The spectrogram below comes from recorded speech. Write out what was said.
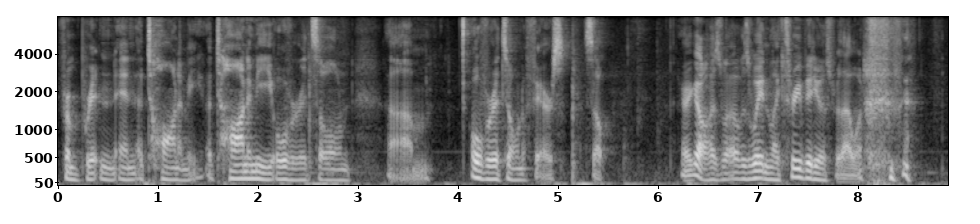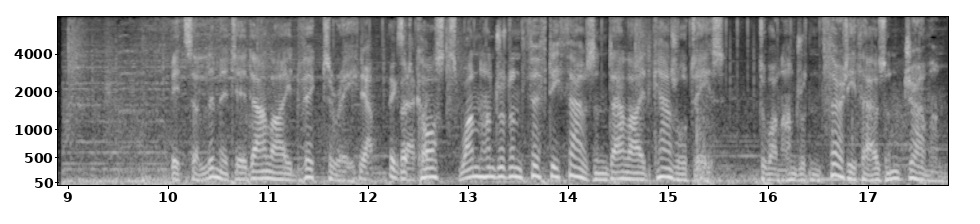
from Britain and autonomy, autonomy over its own, um, over its own affairs. So there you go. I was, I was waiting like three videos for that one. it's a limited Allied victory yeah, exactly. that costs 150,000 Allied casualties to 130,000 German.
